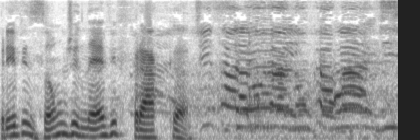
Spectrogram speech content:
previsão de neve fraca nunca mais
